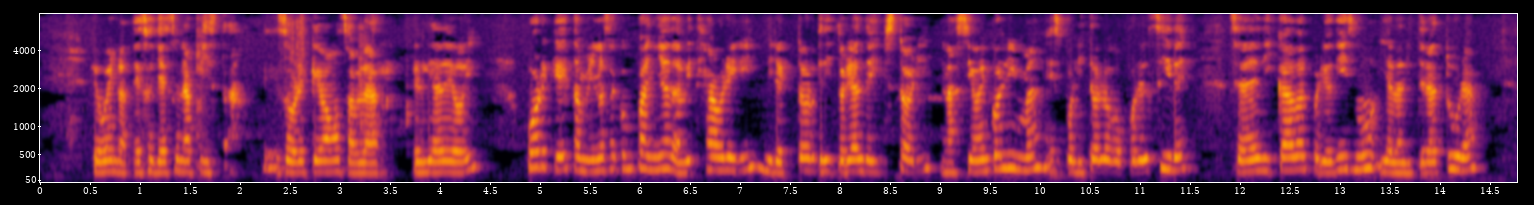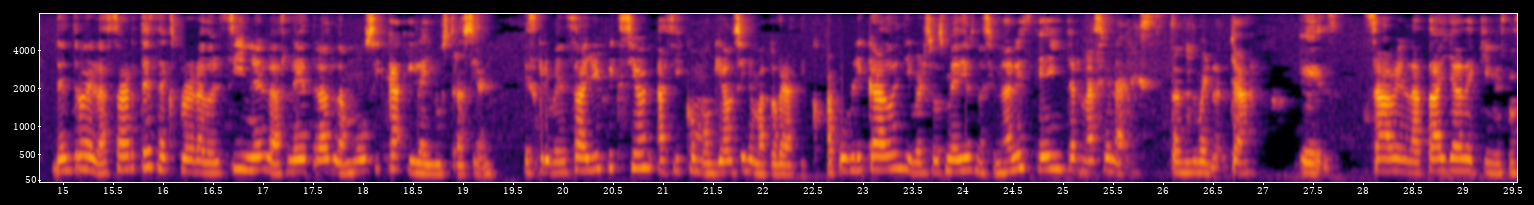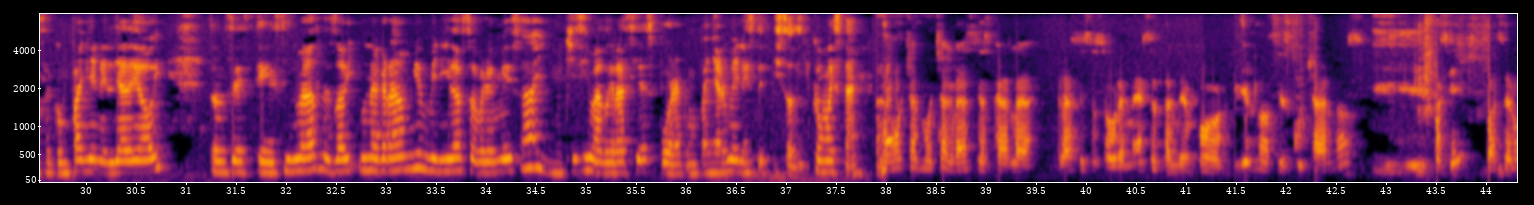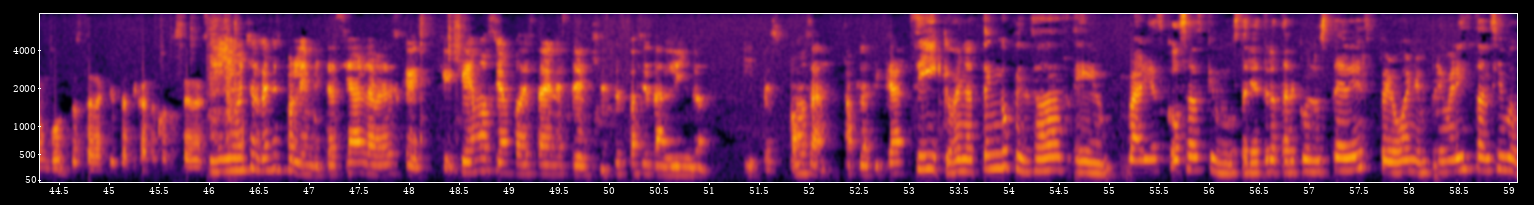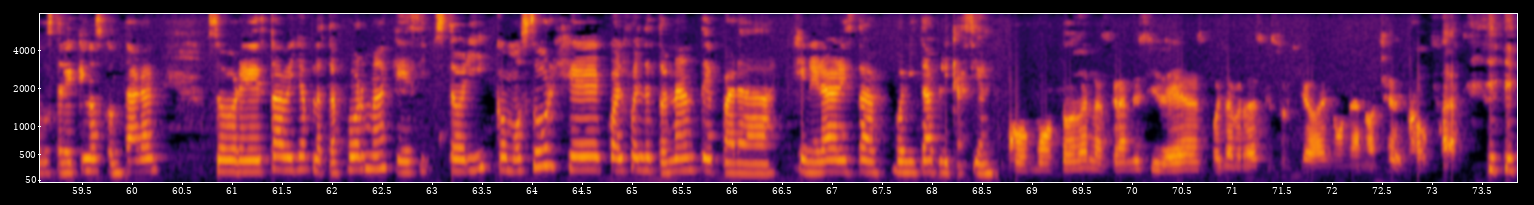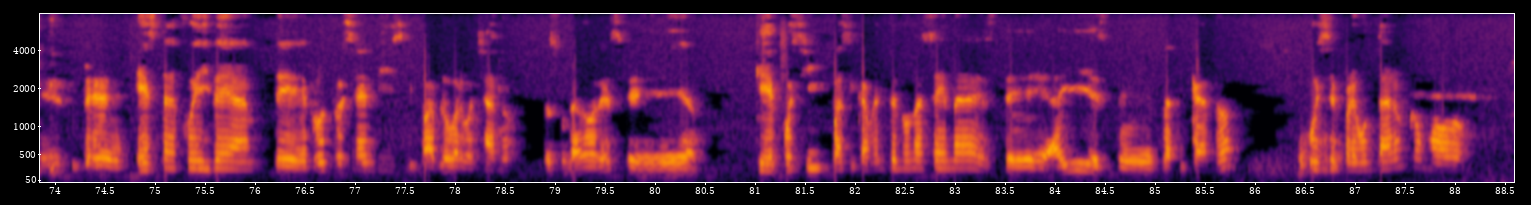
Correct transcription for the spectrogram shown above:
Que bueno, eso ya es una pista sobre qué vamos a hablar el día de hoy porque también nos acompaña David Jauregui, director editorial de Story. Nació en Colima, es politólogo por el CIDE, se ha dedicado al periodismo y a la literatura. Dentro de las artes ha explorado el cine, las letras, la música y la ilustración. Escribe ensayo y ficción, así como guion cinematográfico. Ha publicado en diversos medios nacionales e internacionales. Entonces, bueno, ya es saben la talla de quienes nos acompañan el día de hoy. Entonces, eh, sin más, les doy una gran bienvenida a Sobremesa y muchísimas gracias por acompañarme en este episodio. ¿Cómo están? Muchas, muchas gracias, Carla. Gracias a Sobremesa también por irnos y escucharnos. Y pues sí, va a ser un gusto estar aquí platicando con ustedes. Sí, muchas gracias por la invitación. La verdad es que qué emoción poder estar en este, este espacio tan lindo y pues vamos a, platicar. Sí, que bueno, tengo pensadas eh, varias cosas que me gustaría tratar con ustedes, pero bueno, en primera instancia me gustaría que nos contaran sobre esta bella plataforma que es Story, cómo surge, cuál fue el detonante para generar esta bonita aplicación. Como todas las grandes ideas, pues la verdad es que surgió en una noche de copa. Este, esta fue idea de Ruth Resendis y Pablo Barbachano, los fundadores. Eh, que pues sí, básicamente en una cena, este, ahí este, platicando, pues se preguntaron como,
